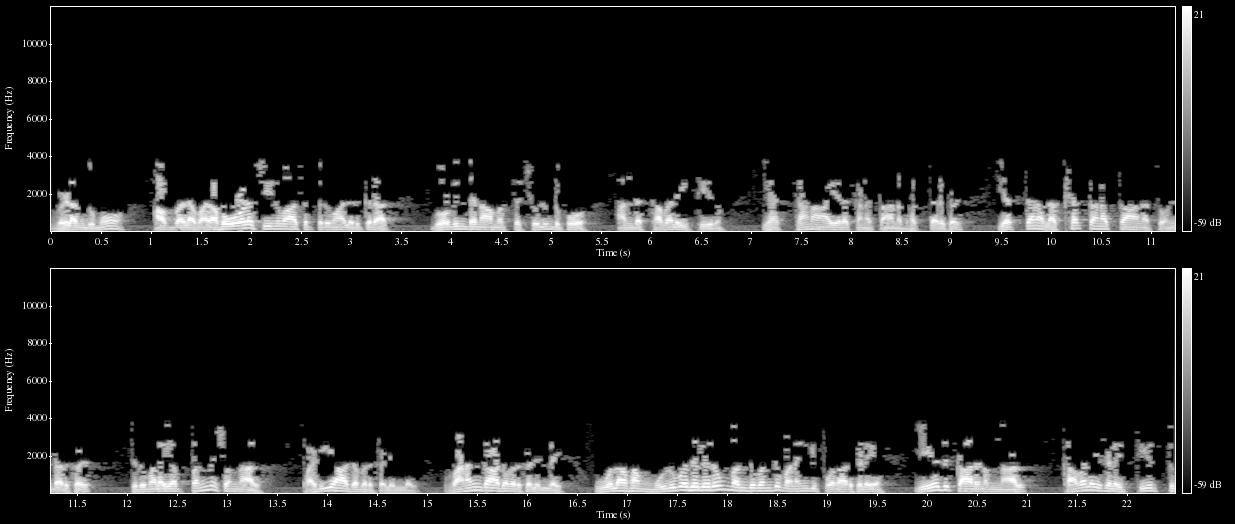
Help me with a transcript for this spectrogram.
விளங்குமோ அவ்வளவு அழகோட சீனிவாச பெருமாள் இருக்கிறார். கோவிந்த நாமத்தை சொல்லுண்டு போ அந்த கவலை தீரும். எத்தனை ஆயிரக்கணக்கான பக்தர்கள் எத்தனை லட்சக்கணக்கான தொண்டர்கள் திருமலையப்பன்னு சொன்னால் படியாதவர்கள் இல்லை வணங்காதவர்கள் இல்லை உலகம் முழுவதிலும் வந்து வந்து வணங்கி போறார்களே. ஏது காரணம்னால் கவலைகளை தீர்த்து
